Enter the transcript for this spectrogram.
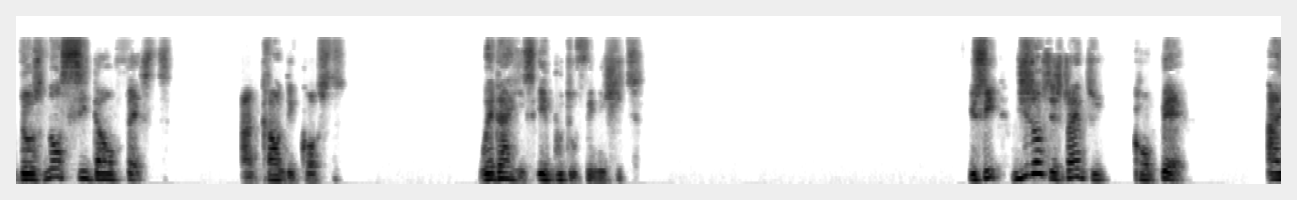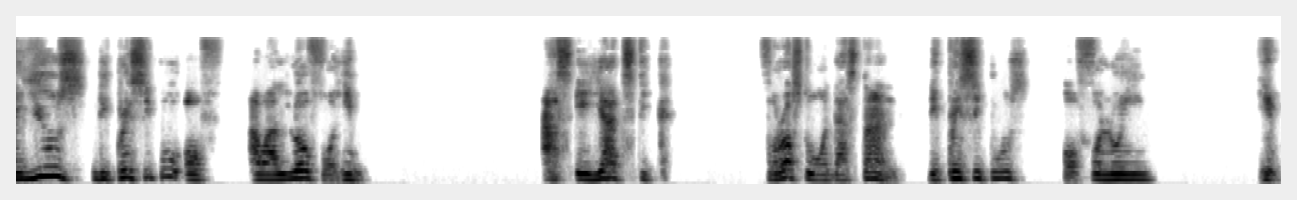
does not sit down first and count the cost, whether he's able to finish it? You see, Jesus is trying to compare and use the principle of our love for him as a yardstick for us to understand the principles of following him.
